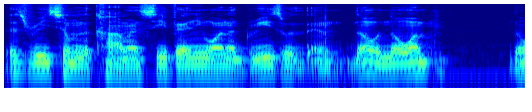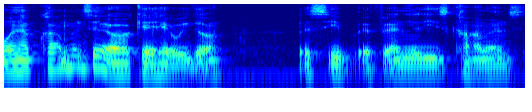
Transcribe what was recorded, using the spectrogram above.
let's read some of the comments, see if anyone agrees with them. No, no one no one have comments here? Okay, here we go. Let's see if, any of these comments.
